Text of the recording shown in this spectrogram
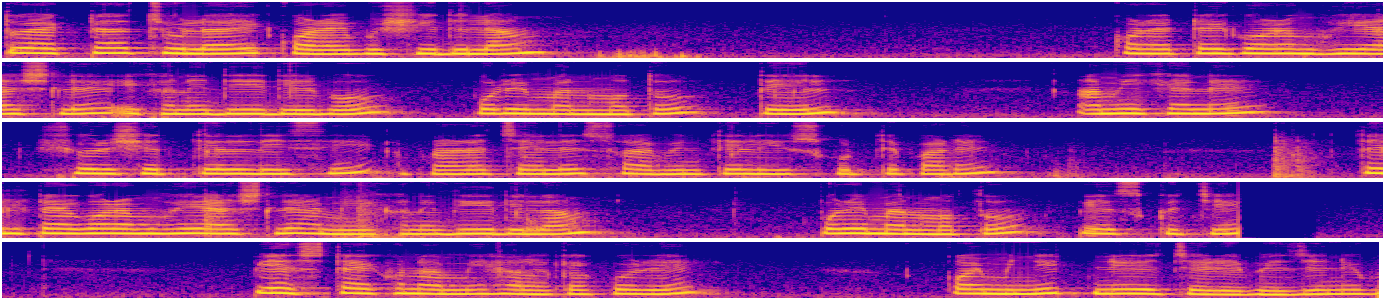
তো একটা চুলায় কড়াই বসিয়ে দিলাম। কড়াইটাই গরম হয়ে আসলে এখানে দিয়ে দিব পরিমাণ মতো তেল। আমি এখানে সরিষার তেল দিছি। আপনারা চাইলে সয়াবিন তেল ইউজ করতে পারেন। তেলটা গরম হয়ে আসলে আমি এখানে দিয়ে দিলাম পরিমাণ মতো পেঁয়াজ কুচি। পেঁয়াজটা এখন আমি হালকা করে কয় মিনিট নেড়ে চেড়ে ভেজে নেব।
